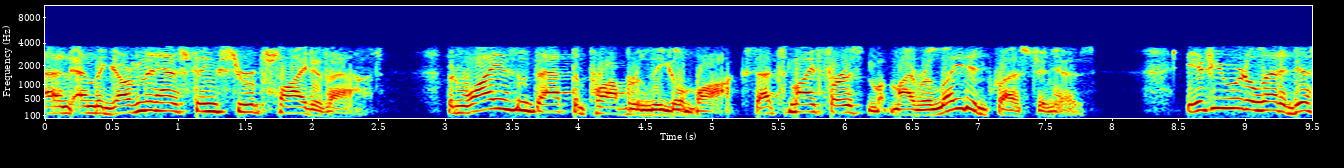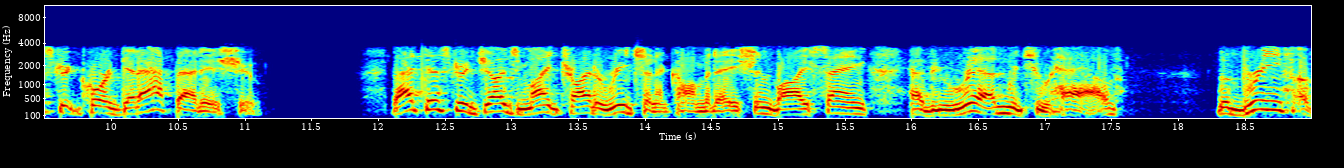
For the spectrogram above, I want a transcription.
And and the government has things to reply to that. But why isn't that the proper legal box? That's my first, my related question is, if you were to let a district court get at that issue, that district judge might try to reach an accommodation by saying, have you read, which you have, the brief of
